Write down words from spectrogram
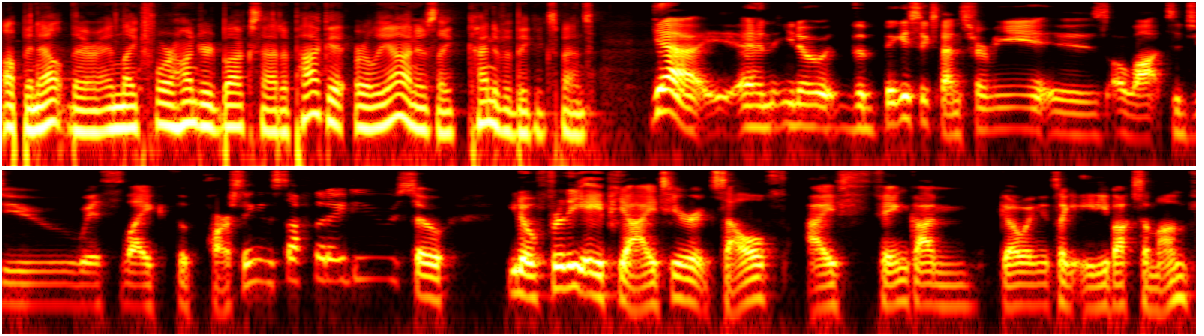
up and out there, and like 400 bucks out of pocket early on is like kind of a big expense. Yeah, and you know the biggest expense for me is a lot to do with like the parsing and stuff that I do. So you know, for the API tier itself, I think I'm going. It's like 80 bucks a month.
